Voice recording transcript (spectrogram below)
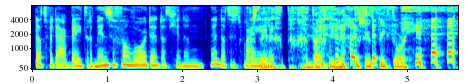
dat we daar betere mensen van worden. Dat je een. Hè, dat is waar dat is de hele gedachte die zit, Victor.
